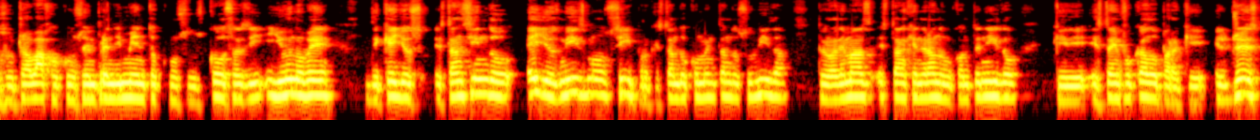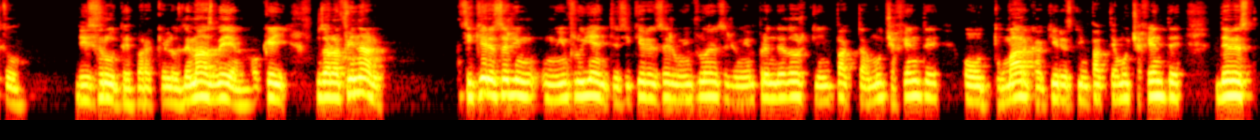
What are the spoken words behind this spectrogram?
su trabajo, con su emprendimiento, con sus cosas y, y uno ve de que ellos están siendo ellos mismos, sí, porque están documentando su vida, pero además están generando un contenido que está enfocado para que el resto disfrute, para que los demás vean, ¿ok? O sea, al final, si quieres ser un influyente, si quieres ser un influencer, un emprendedor que impacta a mucha gente, o tu marca quieres que impacte a mucha gente, debes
